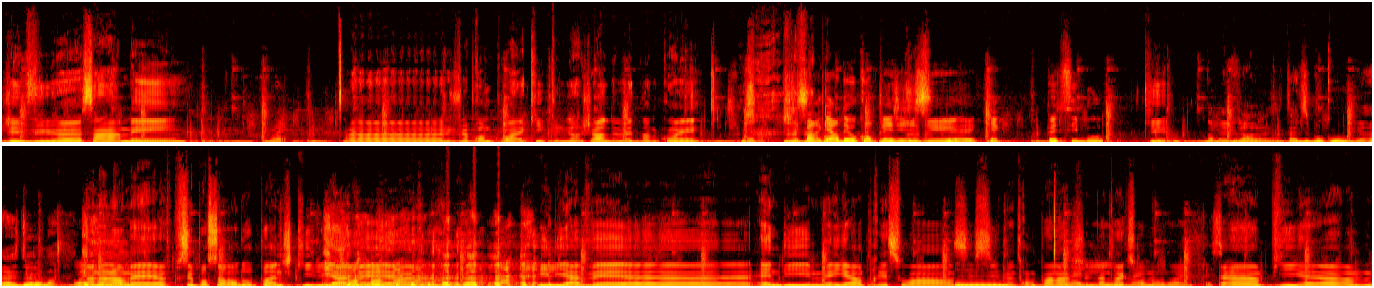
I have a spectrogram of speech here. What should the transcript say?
J'ai vu euh, Sarah May. Ouais. euh, je vais prendre pour acquis que Charles devait être dans le coin. je J'ai sais pas regardé au complet. J'ai juste vu euh, quelques petits bouts. Qui... Non, mais genre, t'as dit beaucoup. Il y en reste deux, là? Ouais, Non, non, non, mais euh, c'est pour se rendre au punch qu'il y avait. euh, il y avait euh, Andy Meyer Pressoir, si, si je me trompe pas, là, la misère avec son Mali, nom. ouais. Euh, puis euh,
